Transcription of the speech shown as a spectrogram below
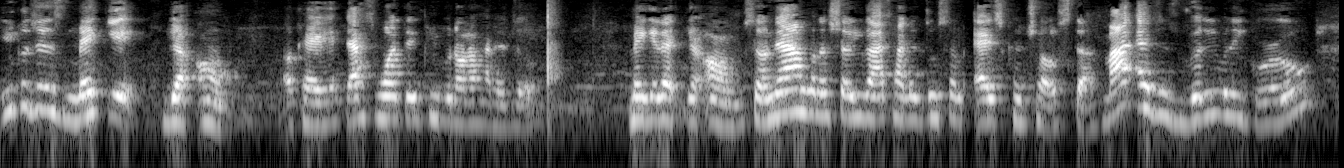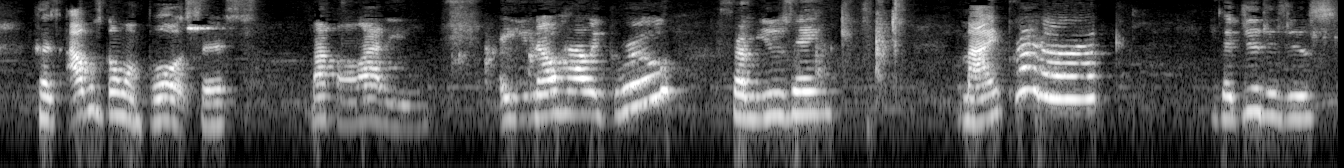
You could just make it your own. Okay, that's one thing people don't know how to do. Make it at your own. So now I'm gonna show you guys how to do some edge control stuff. My edges really, really grew because I was going bald, sis. Not gonna lie to you. And you know how it grew? From using my product, the Juju Juice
